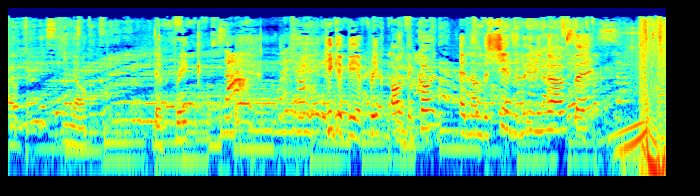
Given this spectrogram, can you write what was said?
you know, the freak. Stop! He could be a freak on the court and on the shit, you know what I'm saying?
